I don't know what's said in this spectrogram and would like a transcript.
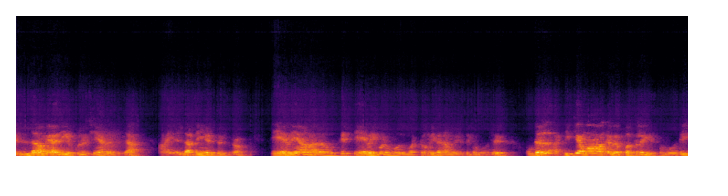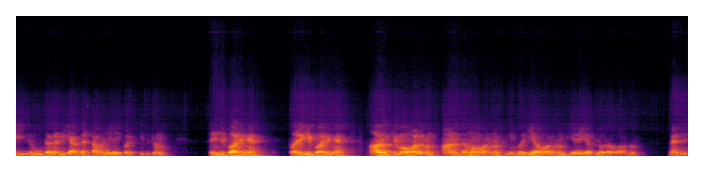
எல்லாமே அதிக குளிர்ச்சியானது தான் ஆனால் எல்லாத்தையும் எடுத்துக்கிறோம் தேவையான அளவுக்கு தேவைப்படும் போது மட்டும் இதை நம்ம எடுத்துக்கும் போது உடல் அதிகமாக வெப்பத்தில் இருக்கும்போது இது உடனடியாக சமநிலைப்படுத்திவிடும். செஞ்சு பாருங்க பருகி பாருங்க. ஆரோக்கியமாக வாழணும் ஆனந்தமாக வாழணும் நிம்மதியாக வாழணும் இறையர்களோட வாழணும். நன்றி.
